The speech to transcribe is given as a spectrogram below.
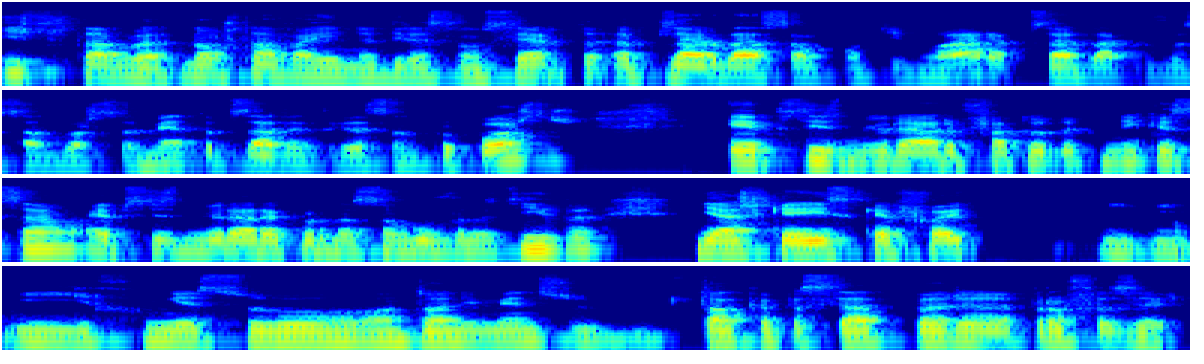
isto estava, não estava aí na direção certa, apesar da ação continuar, apesar da aprovação do orçamento, apesar da integração de propostas, é preciso melhorar o fator da comunicação, é preciso melhorar a coordenação governativa e acho que é isso que é feito e, e, e reconheço António Mendes total capacidade para, para o fazer.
